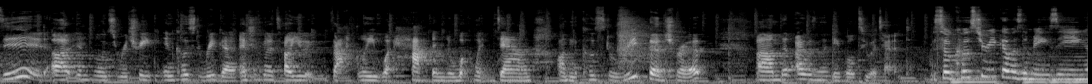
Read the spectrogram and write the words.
did an influencer retreat in Costa Rica, and she's going to tell you exactly what happened and what went down on the Costa Rica trip. Um, that I wasn't able to attend. So, Costa Rica was amazing.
